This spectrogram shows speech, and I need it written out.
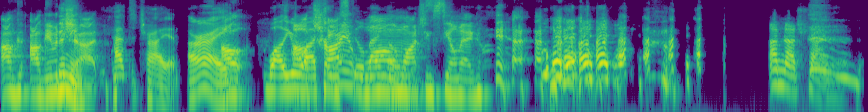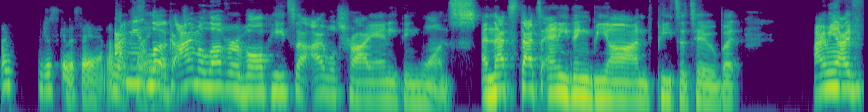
I'll I'll give it a shot. You have to try it. All right. I'll, while you're I'll watching try Steel it while I'm watching Steel Magnolia. I'm not trying. I'm just gonna say it. I mean, look, it. I'm a lover of all pizza. I will try anything once, and that's that's anything beyond pizza too. But I mean, I've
